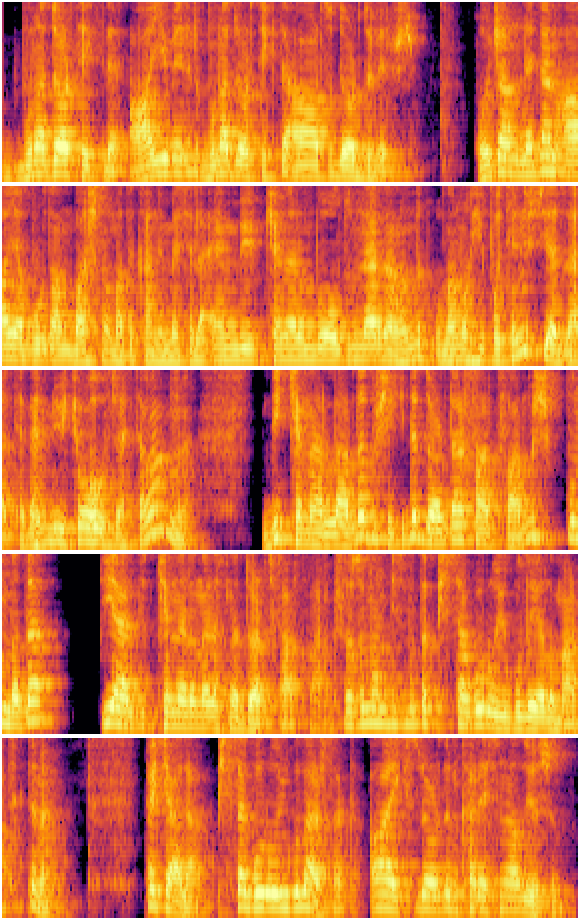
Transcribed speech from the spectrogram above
Buna 4 ekle A'yı verir. Buna 4 ekle A artı 4'ü verir. Hocam neden A'ya buradan başlamadık? Hani mesela en büyük kenarın bu olduğunu nereden anladık? Ulan o hipotenüs ya zaten en büyük o olacak tamam mı? Dik kenarlarda bu şekilde dörder fark varmış. Bunda da diğer dik kenarın arasında 4 fark varmış. O zaman biz burada Pisagor uygulayalım artık değil mi? Pekala Pisagor uygularsak A eksi 4'ün karesini alıyorsun.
